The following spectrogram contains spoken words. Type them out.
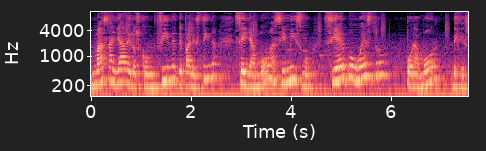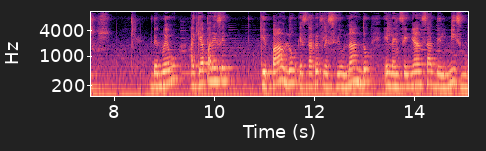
más allá de los confines de Palestina, se llamó a sí mismo siervo vuestro por amor de Jesús. De nuevo, aquí aparece que Pablo está reflexionando en la enseñanza del mismo.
